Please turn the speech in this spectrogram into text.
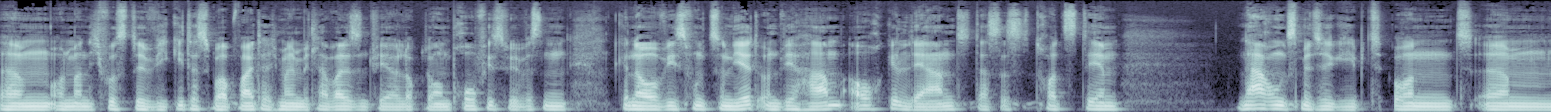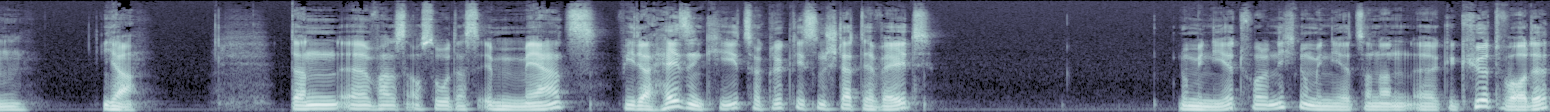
ähm, und man nicht wusste, wie geht das überhaupt weiter. Ich meine, mittlerweile sind wir Lockdown-Profis, wir wissen genau, wie es funktioniert. Und wir haben auch gelernt, dass es trotzdem Nahrungsmittel gibt. Und ähm, ja, dann äh, war es auch so, dass im März wieder Helsinki zur glücklichsten Stadt der Welt nominiert wurde, nicht nominiert, sondern äh, gekürt wurde.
